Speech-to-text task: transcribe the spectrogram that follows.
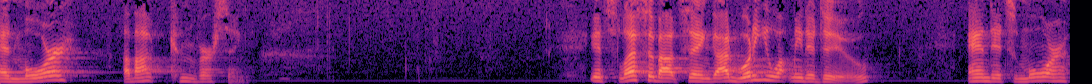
and more about conversing. It's less about saying, God, what do you want me to do? And it's more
